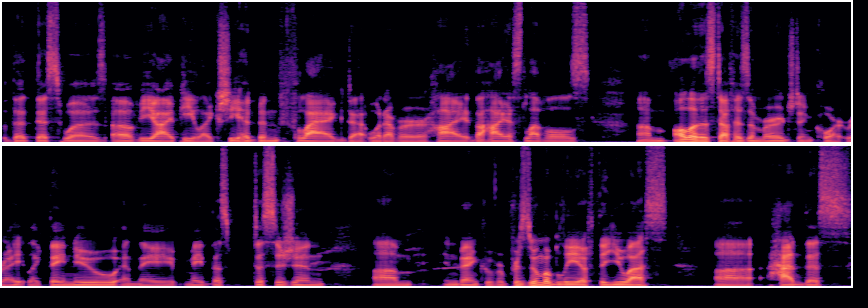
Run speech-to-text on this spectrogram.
that this was a VIP. Like she had been flagged at whatever high the highest levels. Um, all of this stuff has emerged in court, right? Like they knew and they made this decision um, in Vancouver. Presumably, if the U.S. Uh, had this,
